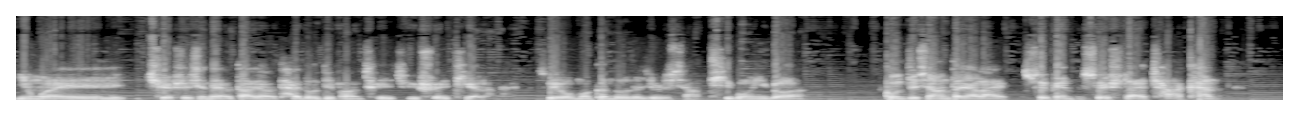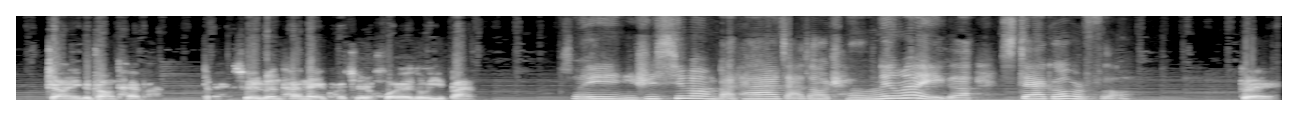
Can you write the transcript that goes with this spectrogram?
因为确实现在有大家有太多地方可以去水帖了，所以我们更多的就是想提供一个工具箱，大家来随便随时来查看这样一个状态吧。对，所以论坛那一块其实活跃度一般。所以你是希望把它打造成另外一个 Stack Overflow？对，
